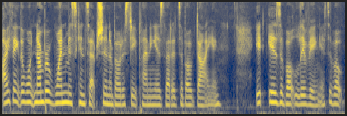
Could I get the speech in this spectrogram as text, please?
I think the one, number one misconception about estate planning is that it's about dying. It is about living. It's about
